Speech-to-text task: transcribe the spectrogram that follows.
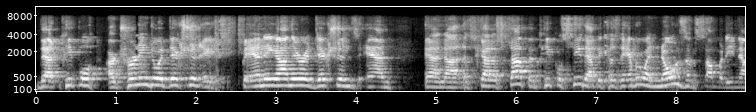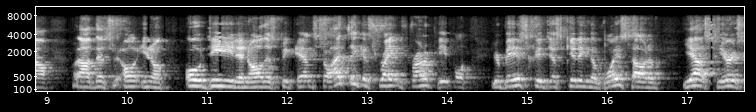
that people are turning to addiction, expanding on their addictions, and and uh, it's got to stop. And people see that because they, everyone knows of somebody now uh, that's oh you know OD'd and all this. And so I think it's right in front of people. You're basically just getting the voice out of yes, here's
